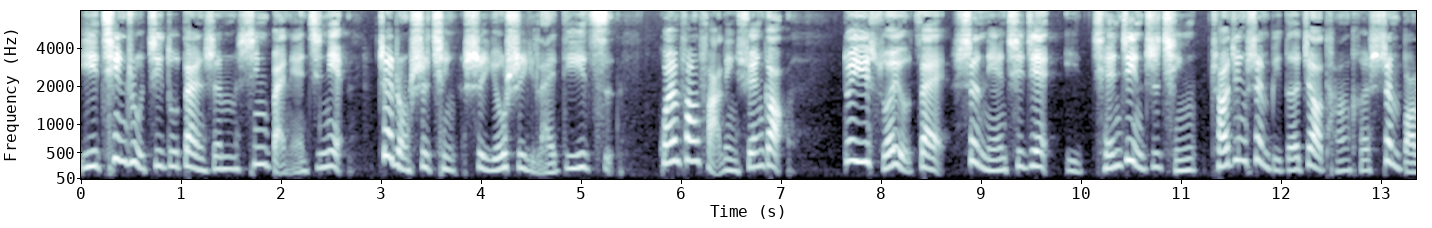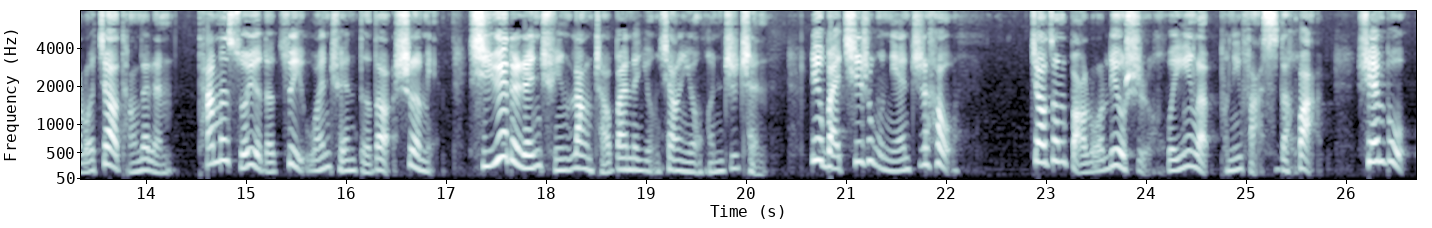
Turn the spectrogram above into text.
以庆祝基督诞生新百年纪念。这种事情是有史以来第一次。官方法令宣告，对于所有在圣年期间以前进之情朝觐圣彼得教堂和圣保罗教堂的人，他们所有的罪完全得到赦免。喜悦的人群浪潮般的涌向永恒之城。六百七十五年之后，教宗保罗六世回应了普尼法斯的话，宣布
